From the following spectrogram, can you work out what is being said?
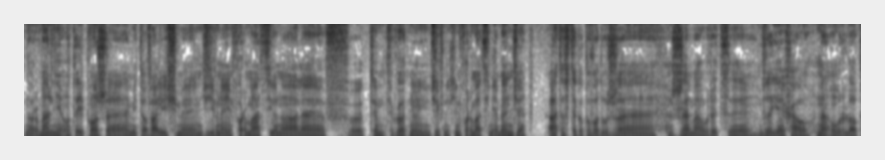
Normalnie o tej porze emitowaliśmy dziwne informacje, no ale w tym tygodniu dziwnych informacji nie będzie. A to z tego powodu, że, że Maurycy wyjechał na urlop.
